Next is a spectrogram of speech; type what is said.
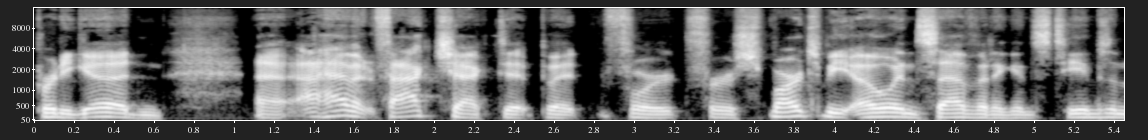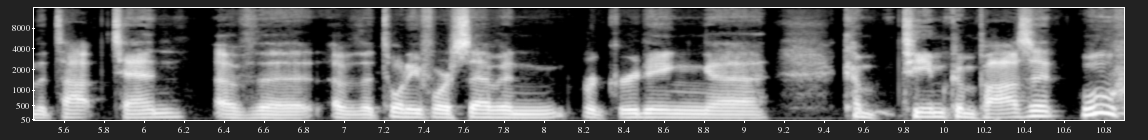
pretty good. And uh, I haven't fact checked it, but for for Smart to be zero and seven against teams in the top ten of the of the twenty four seven recruiting uh, com- team composite, whew,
